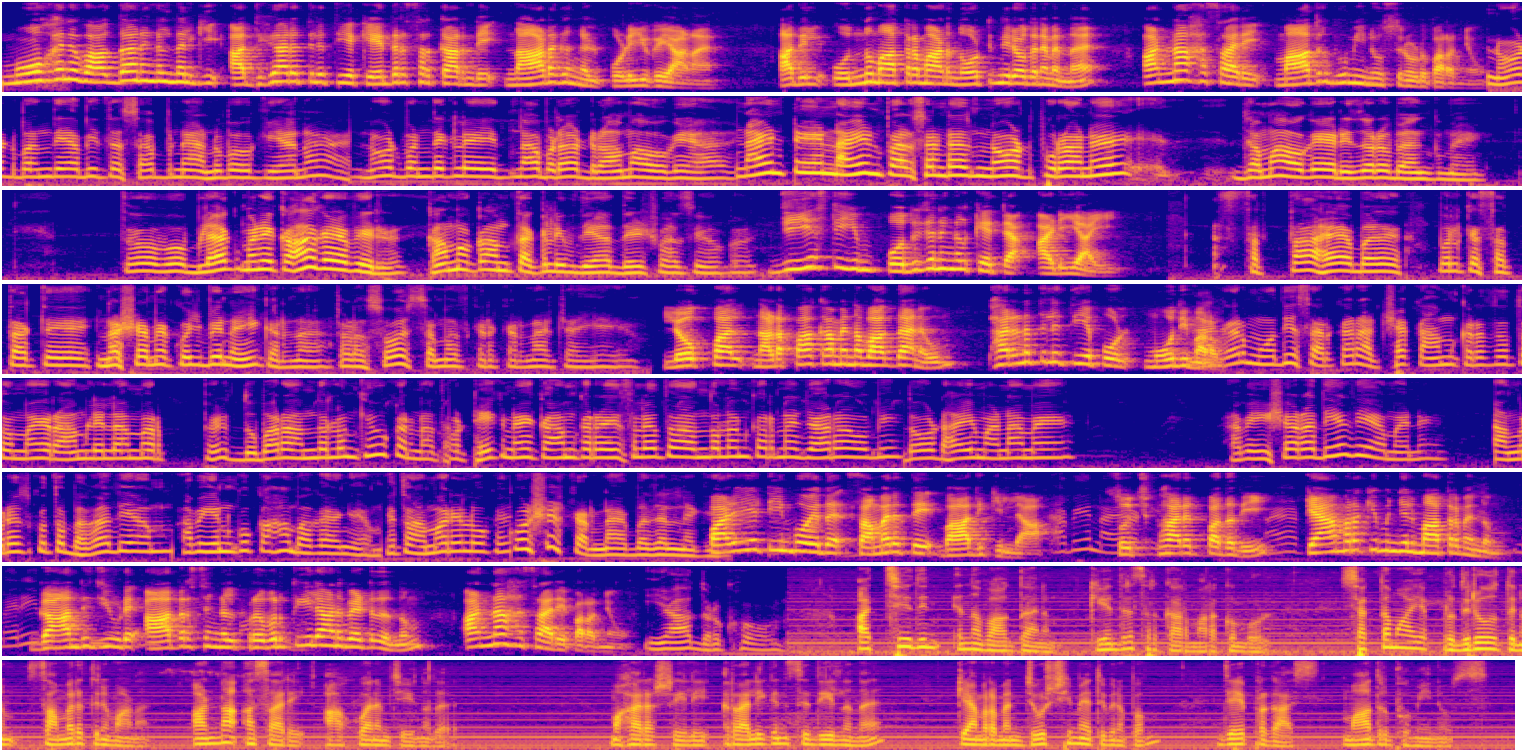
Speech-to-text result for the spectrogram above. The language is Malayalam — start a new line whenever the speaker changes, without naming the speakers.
മോഹന വാഗ്ദാനങ്ങൾ നൽകി അധികാരത്തിലെത്തിയ കേന്ദ്ര സർക്കാരിന്റെ നാടകങ്ങൾ പൊളിയുകയാണ് അതിൽ ഒന്നു മാത്രമാണ് നോട്ട് നിരോധനമെന്ന് അണ്ണാ ഹസാരെ മാതൃഭൂമി ന്യൂസിനോട് പറഞ്ഞു
नोटबंदी अभी तो सब ने अनुभव किया ना नोटबंदी के लिए इतना बड़ा ड्रामा हो गया है 99 परसेंटेज नोट पुराने जमा हो गए रिजर्व बैंक में तो वो ब्लैक मनी कहाँ गए फिर काम काम तकलीफ दिया देशवासियों को
ജി എസ് ടിയും പൊതുജനങ്ങൾക്കേറ്റ അടിയായി
सत्ता है ब- बोल के सत्ता के नशे में कुछ भी नहीं करना थोड़ा सोच समझ कर करना चाहिए
ലോക്പാൽ നടപ്പാക്കാമെന്ന വാഗ്ദാനവും ഭരണത്തിലെത്തിയപ്പോൾ മോദി മറന്നു
अगर मोदी सरकार अच्छा काम करता तो मैं रामलीला में और फिर दोबारा आंदोलन क्यों करना था वो ठीक नहीं काम कर रहा इसलिए तो आंदोलन करने जा रहा हूँ अभी दो ढाई महीना में अभी इशारा दे दिया मैंने अंग्रेज को तो भगा दिया हम अभी इनको कहाँ भगाएंगे हम ये तो हमारे लोग हैं कोशिश करना है बदलने की
പഴയ ടീം പോയത് സമരത്തെ ബാധിക്കില്ല സ്വച്ഛ് ഭാരത് പദ്ധതി ക്യാമറയ്ക്ക് മുന്നിൽ മാത്രമെന്നും ഗാന്ധിജിയുടെ ആദർശങ്ങൾ പ്രവൃത്തിയിലാണ് വേണ്ടതെന്നും അണ്ണാ ഹസാരെ പറഞ്ഞു
याद रखो
അച്ഛേദിൻ എന്ന വാഗ്ദാനം കേന്ദ്ര സർക്കാർ മറക്കുമ്പോൾ ശക്തമായ പ്രതിരോധത്തിനും സമരത്തിനുമാണ് അണ്ണ അസാരെ ആഹ്വാനം ചെയ്യുന്നത് മഹാരാഷ്ട്രയിലെ റാലിഗൻ സിദ്ധിയിൽ നിന്ന് ക്യാമറമാൻ ജോഷി മാത്യുവിനൊപ്പം ജയപ്രകാശ് മാതൃഭൂമി ന്യൂസ്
